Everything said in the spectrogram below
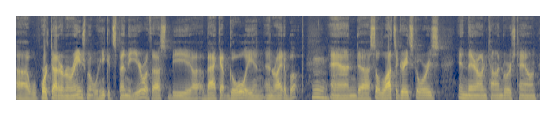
Uh, worked out an arrangement where he could spend the year with us, be a, a backup goalie, and, and write a book. And uh, so lots of great stories in there on Condors Town,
